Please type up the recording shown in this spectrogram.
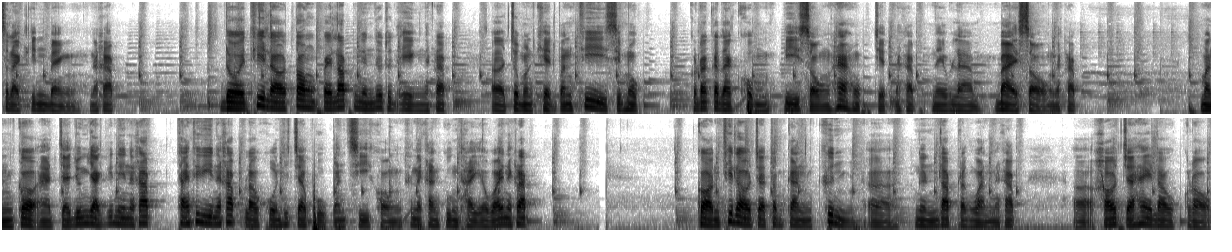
สลากกินแบ่งนะครับ โดยที่เราต้องไปรับเงินด้วยตนเองนะครับจำนวนเขตวันที่ 16 กรกฎาคม ปี 2567 นะครับ ในเวลาบ่าย2นะครับ มันก็อาจจะยุ่งยากนิดนึงนะครับ ทางที่ดีนะครับ เราควรที่จะผูกบัญชีของธนาคารกรุงไทยเอาไว้นะครับ ก่อนที่เราจะทำการขึ้นเเงินรับรางวัลนะครับเเขาจะให้เรากรอก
